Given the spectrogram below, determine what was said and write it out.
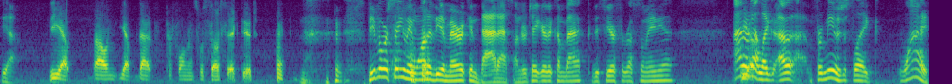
Yeah. Yep. Oh, yep. That performance was so sick, dude. People were saying they wanted the American Badass Undertaker to come back this year for WrestleMania. I don't Yeah. know. Like, I, for me, it was just like, why?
